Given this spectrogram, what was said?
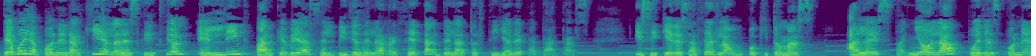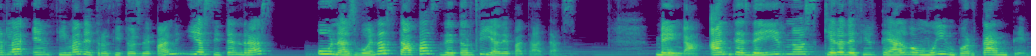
te voy a poner aquí en la descripción el link para que veas el vídeo de la receta de la tortilla de patatas. Y si quieres hacerla un poquito más a la española, puedes ponerla encima de trocitos de pan y así tendrás unas buenas tapas de tortilla de patatas. Venga, antes de irnos, quiero decirte algo muy importante.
